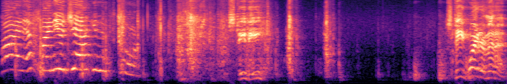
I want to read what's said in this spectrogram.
Hi, that's my new jacket in school. Stevie. Steve, wait a minute.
